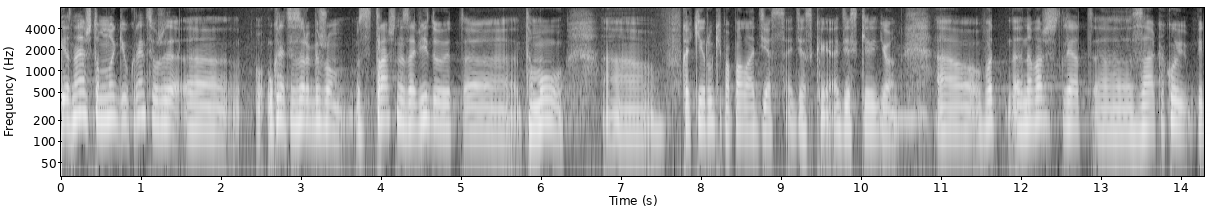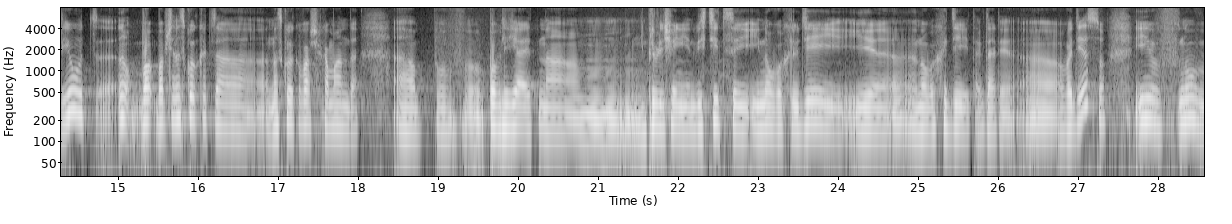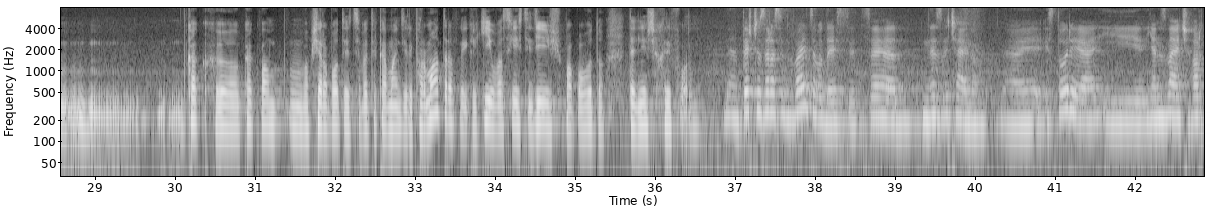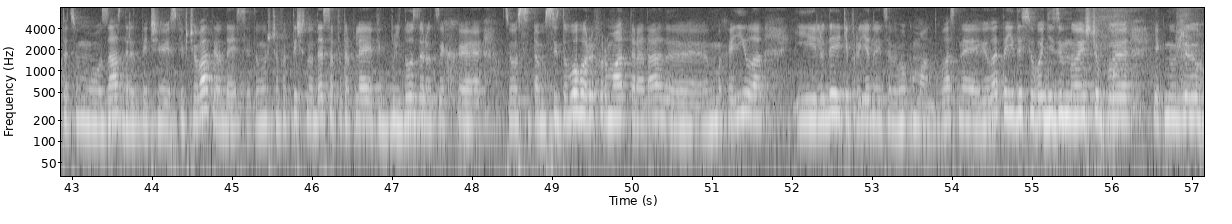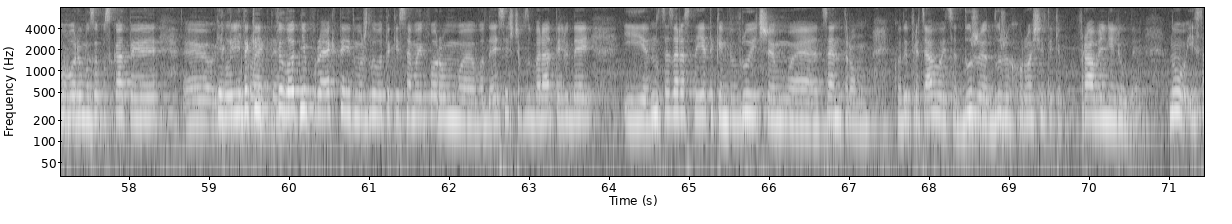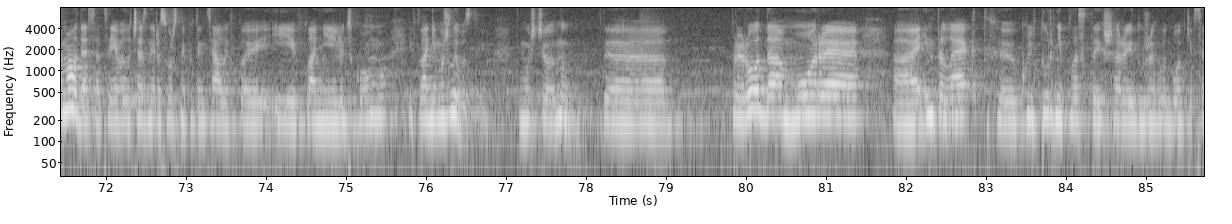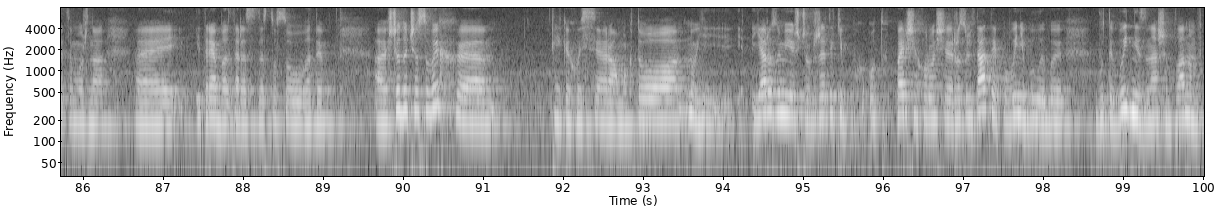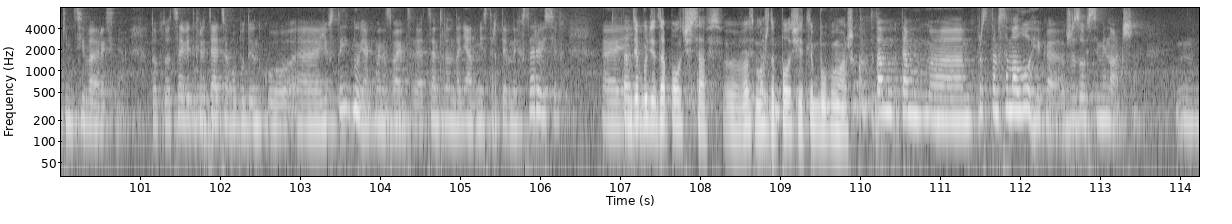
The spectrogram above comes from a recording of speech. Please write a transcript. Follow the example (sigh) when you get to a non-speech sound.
Я знаю, что многие украинцы уже, э, украинцы за рубежом, страшно завидуют э, тому, э, в какие руки попала Одесса, Одесский, Одесский регион. А, вот, на ваш взгляд, э, за какой период, э, ну, во- вообще, насколько это, насколько ваша команда э, пов- повлияет на привлечение инвестиций и новых людей, и новых идей и так далее э, в Одессу? И, в- ну, как, э, как вам вообще работается в этой команде реформаторов и какие у вас есть идеи еще по поводу дальнейших реформ? Е, Те, що зараз відбувається в Одесі, це незвичайна е, історія, і я не знаю, чи варто цьому заздрити чи співчувати Одесі, тому що фактично Одеса потрапляє під бульдозер цих цього там світового реформатора та е, Михаїла і людей, які приєднуються в його команду. Власне, Віолета їде сьогодні зі мною, щоб, е, як ми вже говоримо, запускати е, Пілотні такі проекти. пілотні проекти, і можливо такий самий форум е, в Одесі, щоб збирати людей. І ну це зараз стає таким вібруючим е, центром, куди притягуються дуже дуже хороші такі правильні люди. Ну і сама Одеса це є величезний ресурсний потенціал і в плані людському, і в плані можливостей, тому що ну. е, Природа, море, е, інтелект, е, культурні пласти, шари дуже глибокі. Все це можна і треба зараз застосовувати. Щодо часових якихось рамок, то ну я розумію, що вже такі от перші хороші результати повинні були би бути видні за нашим планом в кінці вересня. Тобто, це відкриття цього будинку юсти, ну як ми називаємо це центру надання адміністративних сервісів. Е, Там, где будет за полчаса вс- возможно получить любую бумажку. Ну, Там, там е, просто там сама логіка вже зовсім інакша.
